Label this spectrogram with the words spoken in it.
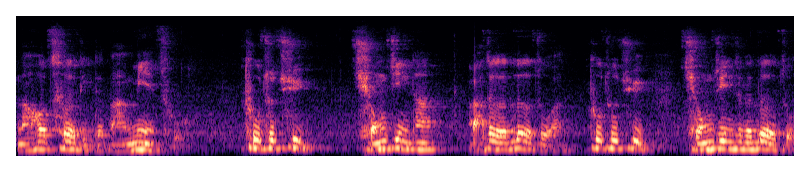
然后彻底的把它灭除，吐出去。穷尽它，把这个乐浊啊吐出去，穷尽这个乐浊，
